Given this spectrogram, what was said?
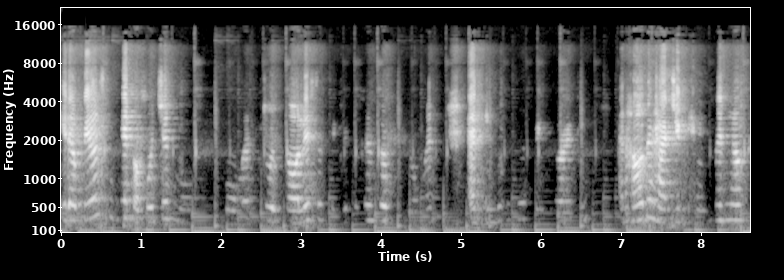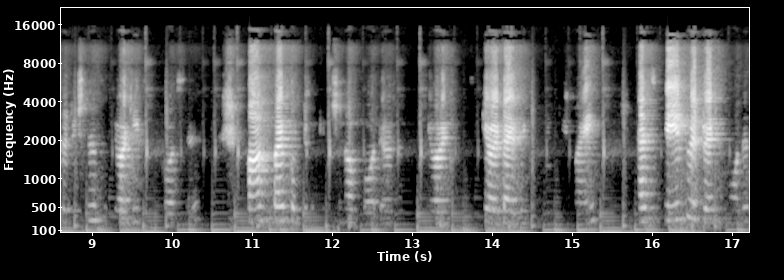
It appears to be an opportune moment to acknowledge the significance of human and individual security and how the hegemony of traditional security discourses, marked by fortification of borders securitizing minds, has failed to address modern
